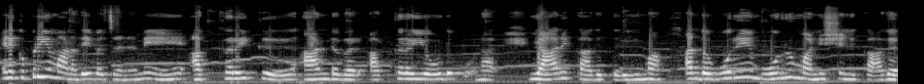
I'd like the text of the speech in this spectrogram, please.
எனக்கு பிரியமான தெய்வ ஜனமே அக்கறைக்கு ஆண்டவர் அக்கறையோடு போனார். யாருக்காக தெரியுமா? அந்த ஒரே ஒரு மனுஷனுக்காக.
